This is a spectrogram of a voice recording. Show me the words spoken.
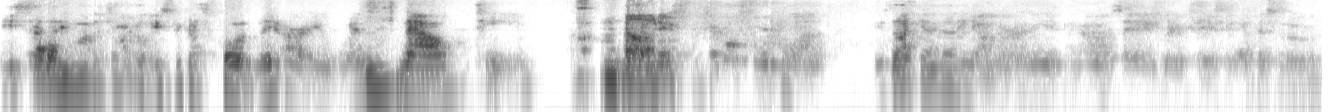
he said that he wanted to join the Leafs because quote they are a win now team. no, Jumbo's, Jumbo's 41. He's not getting any younger, and, he, and I would say he's really chasing with this move.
